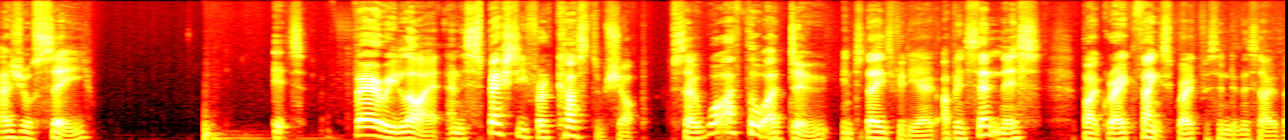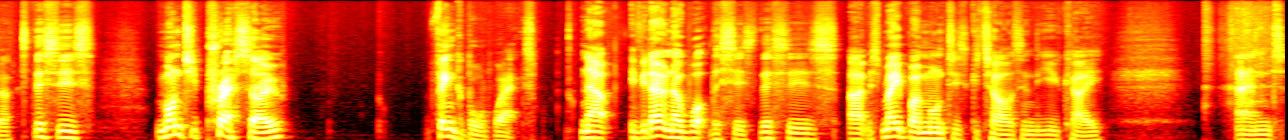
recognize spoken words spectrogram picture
As you'll see, it's very light and especially for a custom shop. So what I thought I'd do in today's video, I've been sent this by Greg. Thanks Greg for sending this over. This is Montypresso fingerboard wax. Now, if you don't know what this is, this is, um, it's made by Monty's Guitars in the UK. And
